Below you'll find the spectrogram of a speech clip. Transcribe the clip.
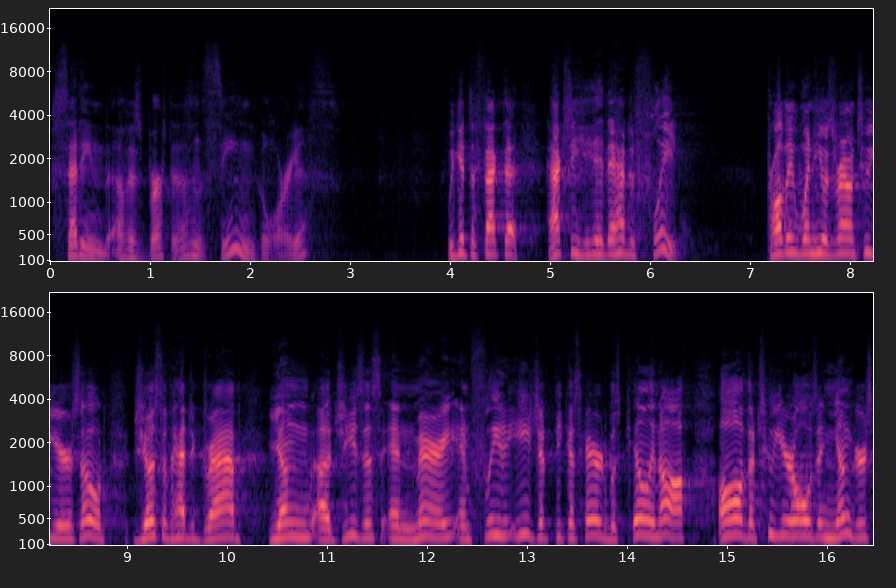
setting of his birth that doesn't seem glorious. We get the fact that actually they had to flee. Probably when he was around two years old, Joseph had to grab young uh, Jesus and Mary and flee to Egypt because Herod was killing off all the two year olds and youngers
